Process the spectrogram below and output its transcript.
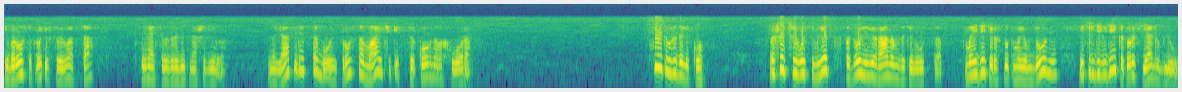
и боролся против своего отца, стремясь возродить наше дело. Но я перед тобой просто мальчик из церковного хора. Все это уже далеко. Прошедшие восемь лет позволили ранам затянуться. Мои дети растут в моем доме и среди людей, которых я люблю.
